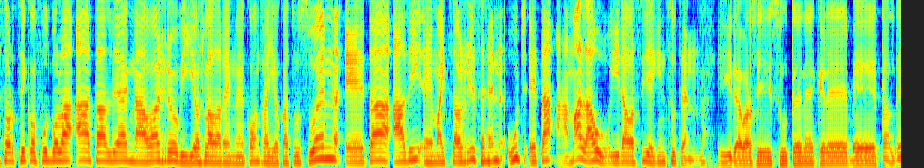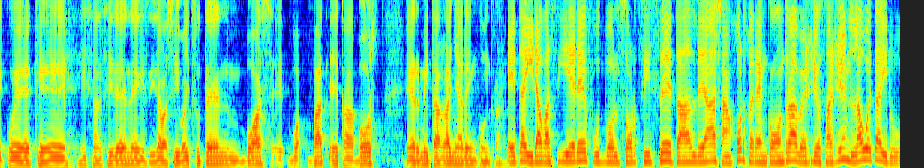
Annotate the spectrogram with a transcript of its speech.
Zortziko futbola A taldeak Navarro Bilosladaren kontra jokatu zuen, eta adi emaitza horri zeren huts eta amalau irabazi egin zuten. Irabazi zutenek ere, be taldekoek e, izan ziren, e, irabazi baitzuten boaz, e, bat eta bost ermita eta gainaren kontra. Eta irabazi ere futbol sortzi ze taldea San Jorgeren kontra berrio zagren lau eta iru.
